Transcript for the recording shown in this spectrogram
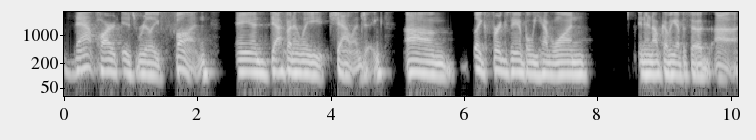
that part is really fun and definitely challenging. Um, like, for example, we have one in an upcoming episode. Uh,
